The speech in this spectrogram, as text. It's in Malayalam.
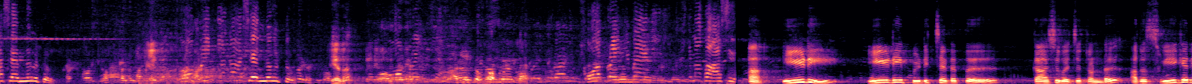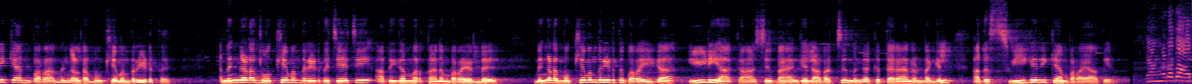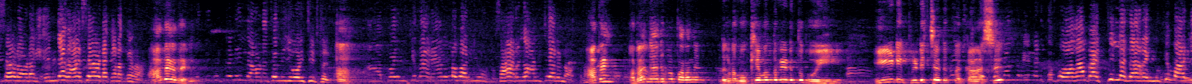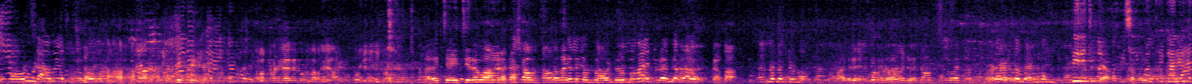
കാശ് എന്ന് കിട്ടും. കോർപ്പറേറ്റിലെ കാശ് എന്ന് കിട്ടും. ഏതാ? കോർപ്പറേറ്റ് ബാങ്കിൽ ഇരിക്കുന്ന കാശ്. ആ ഇ ഡി ഇ ഡി പിടിച്ചെടുത്ത് കാശ് വെച്ചിട്ടുണ്ട്. അത് സ്വീകരിക്കാൻ പറ നിങ്ങളുടെ മുഖ്യമന്ത്രി അടുത്ത് നിങ്ങളുടെ മുഖ്യമന്ത്രി അടുത്ത് ചേച്ചി അധികം വർത്താനം പറയൽ നിങ്ങളുടെ മുഖ്യമന്ത്രി അടുത്ത് പറയുക ഇ ഡി ആ കാശ് ബാങ്കിൽ അടച്ച് നിങ്ങൾക്ക് തരാനുണ്ടെങ്കിൽ അത് സ്വീകരിക്കാൻ പറയാതെ. അതെ അതെ. അതെ അതാ ഞാനിപ്പോ പറഞ്ഞു. നിങ്ങളുടെ മുഖ്യമന്ത്രിയുടെ അടുത്ത് പോയി ഇ ഡി പിടിച്ചെടുത്ത കാശ് പോകാൻ പറ്റില്ല സാറേ. എനിക്ക് ചേച്ചിയുടെ തിരിച്ചു പത്രക്കാരെ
